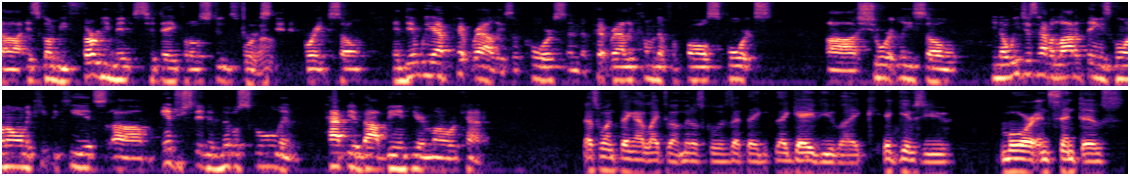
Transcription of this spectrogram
Uh, it's going to be 30 minutes today for those students for oh, wow. extended break. So, and then we have pep rallies, of course, and the pep rally coming up for fall sports uh, shortly. So you know, we just have a lot of things going on to keep the kids um, interested in middle school and happy about being here in Monroe County. That's one thing I liked about middle school is that they they gave you like it gives you more incentives,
